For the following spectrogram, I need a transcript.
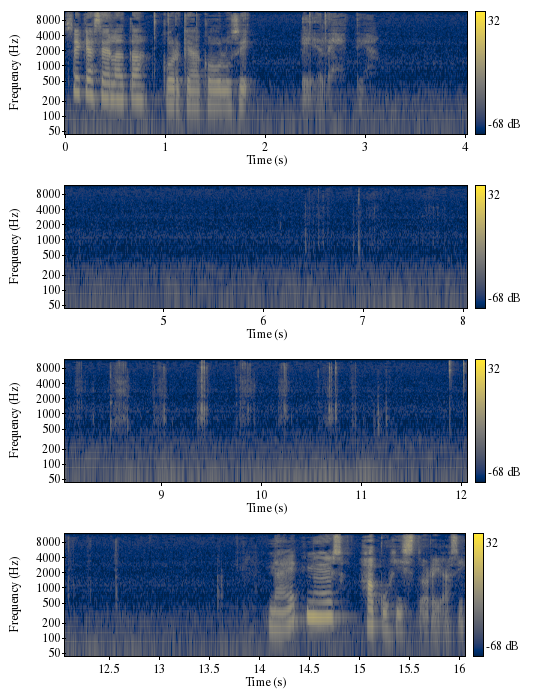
Sekä selata korkeakoulusi Näet myös hakuhistoriasi.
